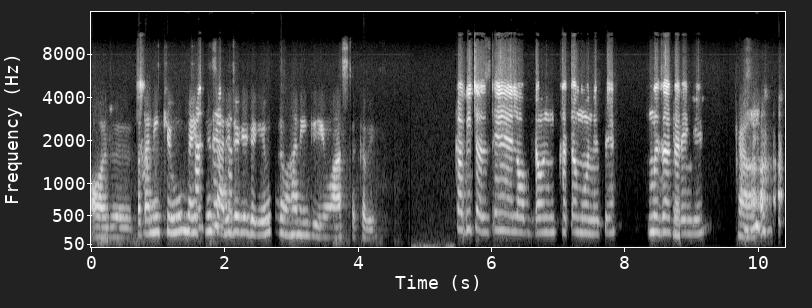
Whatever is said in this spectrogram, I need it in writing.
और पता नहीं क्यों मैं इतनी सारी जगह गई हूँ पर वहाँ नहीं गई हूँ आज तक कभी। कभी चलते हैं लॉकडाउन खत्म होने पे मज़ा हम्म। करेंगे। हाँ।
